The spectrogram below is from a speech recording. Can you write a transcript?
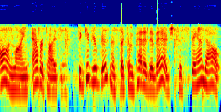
online advertising to give your business the competitive edge to stand out.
